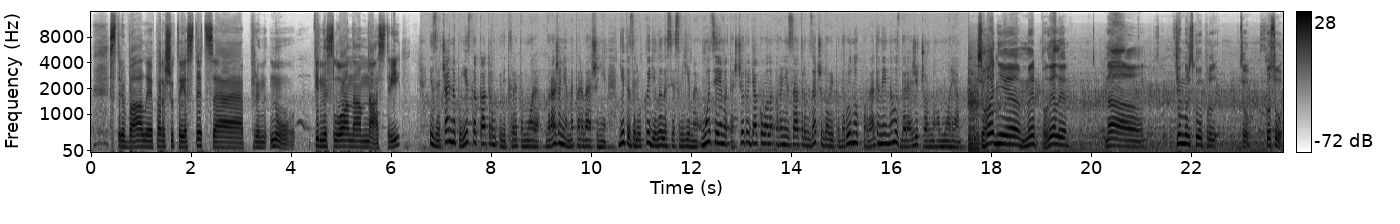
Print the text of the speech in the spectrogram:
стрибали парашутисти. Це ну, піднесло нам настрій. І, звичайно, поїздка катером у відкрите море. Враження не перевершені. Діти залюбки ділилися своїми емоціями та щиро дякували організаторам за чудовий подарунок, проведений на узбережжі Чорного моря. Сьогодні ми плили на Кімерську про- цю косу.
